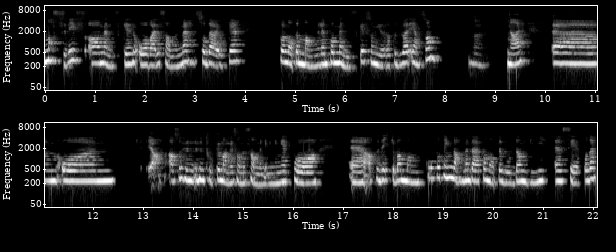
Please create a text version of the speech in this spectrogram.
massevis av mennesker å være sammen med. Så det er jo ikke på en måte mangelen på mennesker som gjør at du er ensom. Nei. Nei. Um, og ja, altså hun, hun, tok jo mange sånne sammenligninger på eh, at det ikke var manko på ting, da, men det er på en måte hvordan vi eh, ser på det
